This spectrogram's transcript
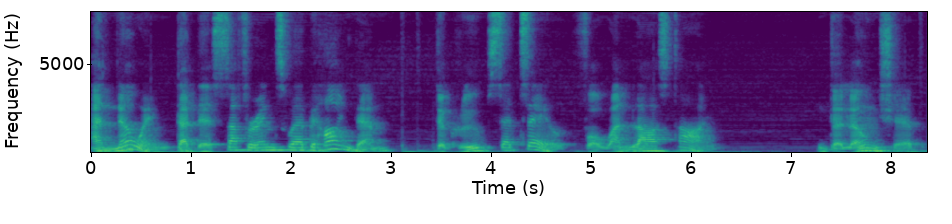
and knowing that their sufferings were behind them, the group set sail for one last time. The lone ship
